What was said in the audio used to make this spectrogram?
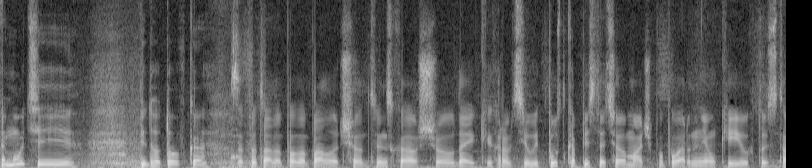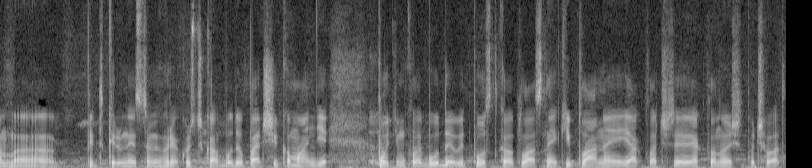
Емоції, підготовка. Запитали Павла Павловича, він сказав, що у деяких гравців відпустка після цього матчу по поверненню в Київ. Хтось там е, під керівництвом Ігоря Костюка буде у першій команді. Потім, коли буде відпустка, от власне, які плани, як плануєш відпочивати?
